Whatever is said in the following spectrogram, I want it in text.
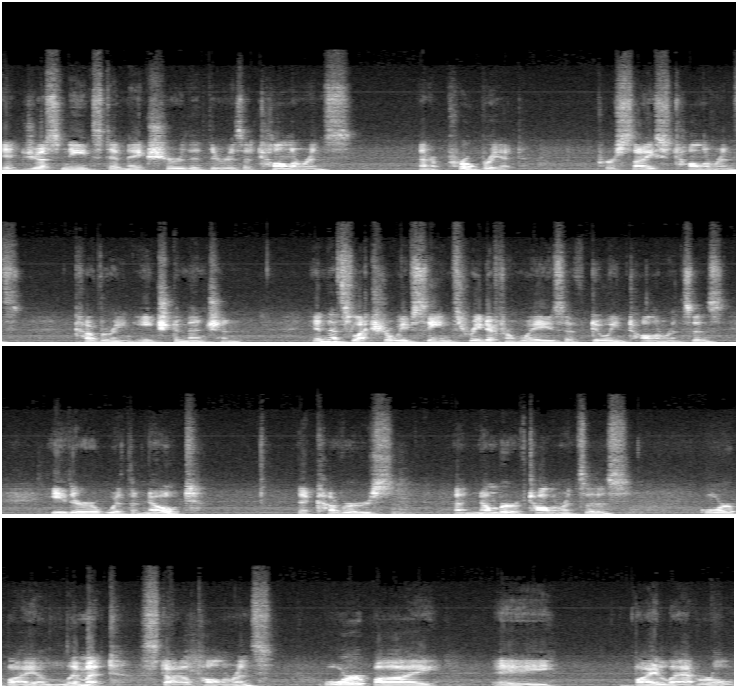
It just needs to make sure that there is a tolerance, an appropriate, precise tolerance covering each dimension. In this lecture we've seen three different ways of doing tolerances, either with a note that covers a number of tolerances, or by a limit style tolerance, or by a bilateral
